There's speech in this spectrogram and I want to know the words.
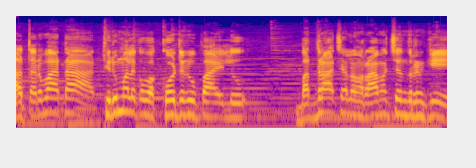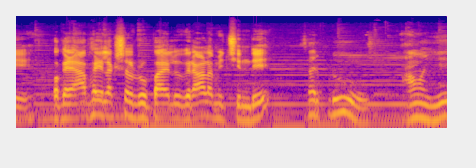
ఆ తర్వాత తిరుమలకు ఒక కోటి రూపాయలు భద్రాచలం రామచంద్రునికి ఒక యాభై లక్షల రూపాయలు విరాళం ఇచ్చింది. సార్ ఇప్పుడు ఆమె ఏ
